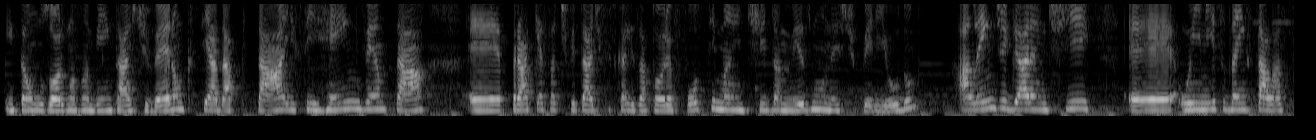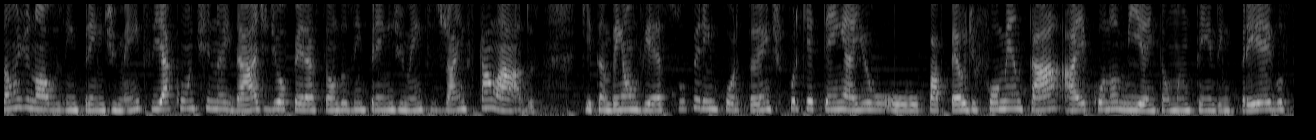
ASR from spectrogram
Então, os órgãos ambientais tiveram que se adaptar e se reinventar é, para que essa atividade fiscalizatória fosse mantida mesmo neste período. Além de garantir é, o início da instalação de novos empreendimentos e a continuidade de operação dos empreendimentos já instalados, que também é um viés super importante porque tem aí o, o papel de fomentar a economia, então mantendo empregos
